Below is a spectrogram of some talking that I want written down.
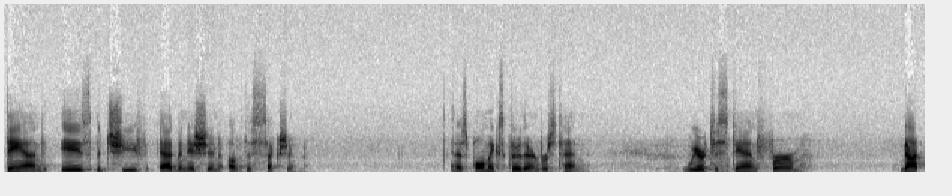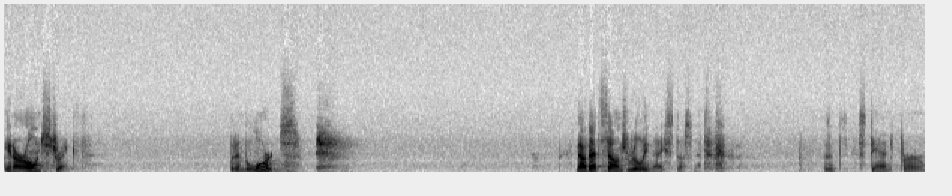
stand is the chief admonition of this section. And as Paul makes clear there in verse 10, we're to stand firm not in our own strength, but in the Lord's. Now that sounds really nice, doesn't it? doesn't it stand firm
